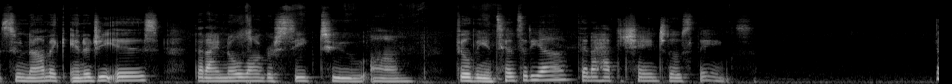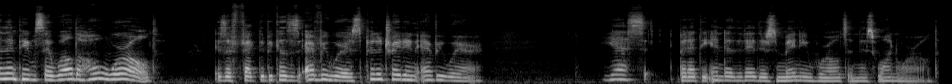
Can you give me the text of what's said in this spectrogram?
tsunamic energy is that I no longer seek to um, feel the intensity of, then I have to change those things. And then people say, well, the whole world is affected because it's everywhere, it's penetrating everywhere. Yes, but at the end of the day, there's many worlds in this one world.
